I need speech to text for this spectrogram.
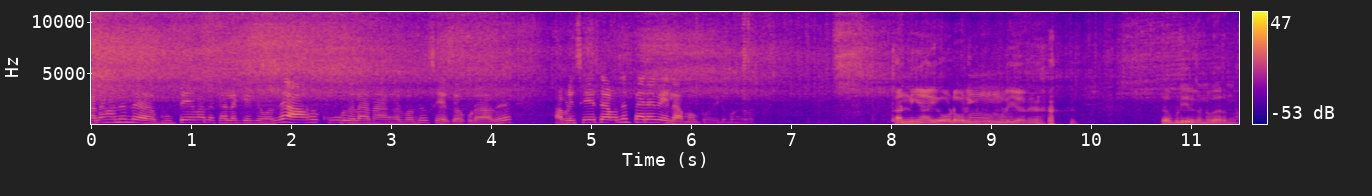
ஆனால் வந்து இந்த முட்டையை வந்து கலக்கைக்கு வந்து ஆக கூடுதலாக நாங்கள் வந்து சேர்க்கக்கூடாது அப்படி சேர்த்தா வந்து பெறவே இல்லாமல் போயிடும் எங்களுக்கு. தண்ணி ஓட வலிக்க போக முடியாது. எப்படி இருக்குன்னு பாருங்க.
